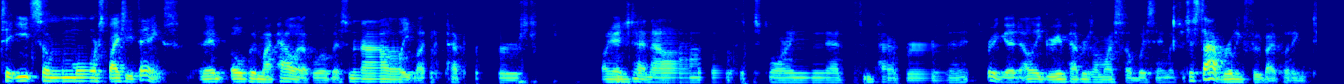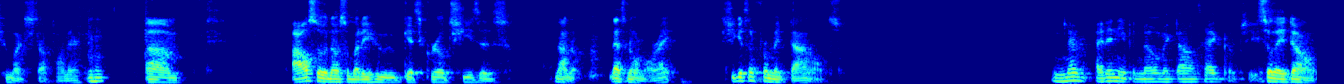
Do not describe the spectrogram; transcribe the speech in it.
to eat some more spicy things, and it opened my palate up a little bit. So now I'll eat like peppers. Like I just had an omelet this morning and had some peppers in it. It's pretty good. I'll eat green peppers on my Subway sandwich. Just stop ruining food by putting too much stuff on there. Mhm. Um, I also know somebody who gets grilled cheeses. Not that's normal, right? She gets them from McDonald's, Never. I didn't even know McDonald's had grilled cheese. so they don't.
